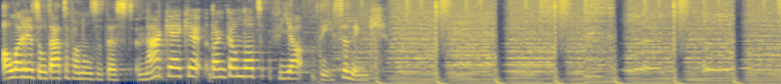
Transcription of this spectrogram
alle resultaten van onze test nakijken? Dan kan dat via deze link. We'll be right back.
